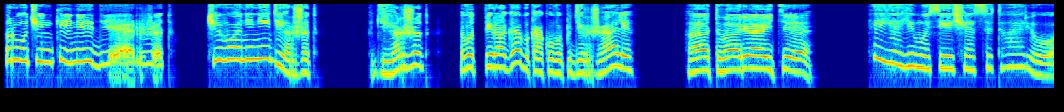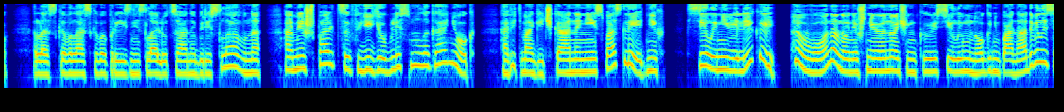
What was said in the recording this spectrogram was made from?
рученьки не держат. Чего они не держат? Держат. Вот пирога бы какого подержали. «Отворяйте!» «Я ему сейчас сотворю», — ласково-ласково произнесла Люциана Береславна, а меж пальцев ее блеснул огонек. А ведь магичка она не из последних. Силы невеликой? Вон, а нынешнюю ноченькую силы много не понадобилось,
